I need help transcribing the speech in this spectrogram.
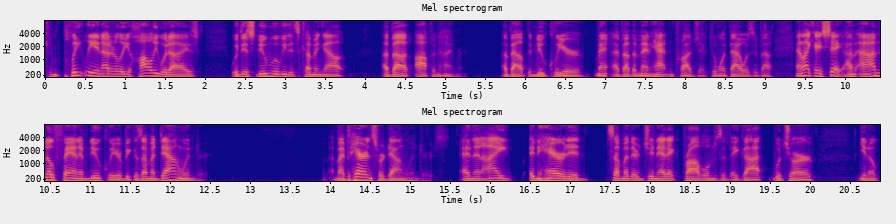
completely and utterly Hollywoodized with this new movie that's coming out about Oppenheimer, about the nuclear, about the Manhattan Project and what that was about. And like I say, I'm I'm no fan of nuclear because I'm a downwinder. My parents were downwinders, and then I inherited some of their genetic problems that they got, which are, you know,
